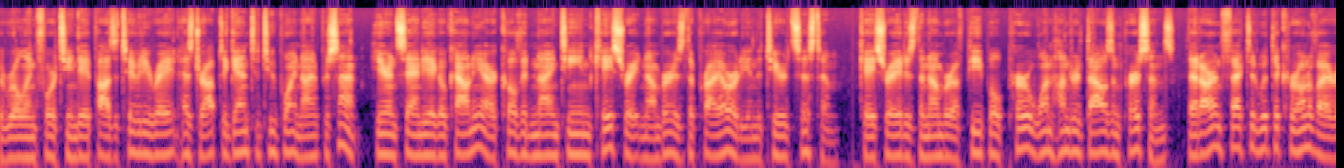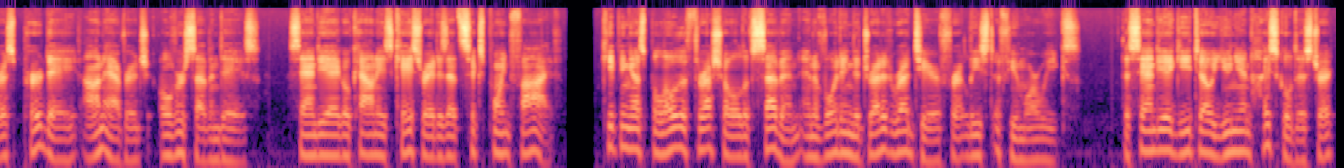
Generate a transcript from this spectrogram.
The rolling 14 day positivity rate has dropped again to 2.9%. Here in San Diego County, our COVID 19 case rate number is the priority in the tiered system. Case rate is the number of people per 100,000 persons that are infected with the coronavirus per day on average over seven days. San Diego County's case rate is at 6.5, keeping us below the threshold of 7 and avoiding the dreaded red tier for at least a few more weeks. The San Dieguito Union High School District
